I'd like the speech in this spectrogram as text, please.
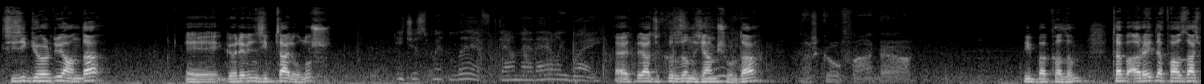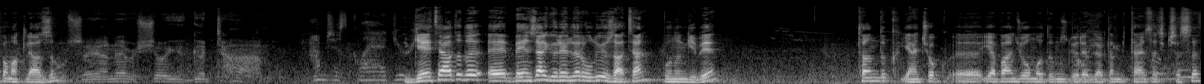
Sizi gördüğü anda e, göreviniz iptal olur. Evet birazcık hızlanacağım şurada. Bir bakalım. Tabi arayı da fazla açmamak lazım. GTA'da da e, benzer görevler oluyor zaten bunun gibi. Tanıdık yani çok e, yabancı olmadığımız görevlerden bir tanesi açıkçası.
